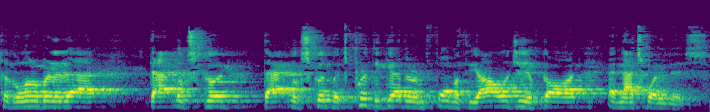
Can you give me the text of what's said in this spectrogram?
took a little bit of that. That looks good. That looks good. Let's put it together and form a theology of God, and that's what it is.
